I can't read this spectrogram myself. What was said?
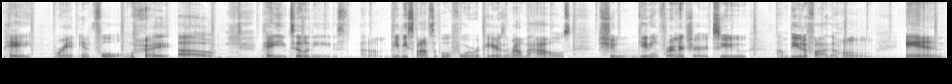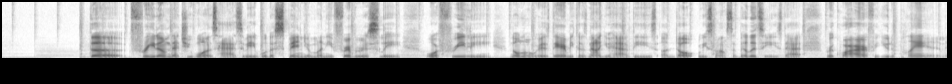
pay rent in full, right? Um, pay utilities, um, be responsible for repairs around the house, shoot, getting furniture to um, beautify the home. And the freedom that you once had to be able to spend your money frivolously or freely no longer is there because now you have these adult responsibilities that require for you to plan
